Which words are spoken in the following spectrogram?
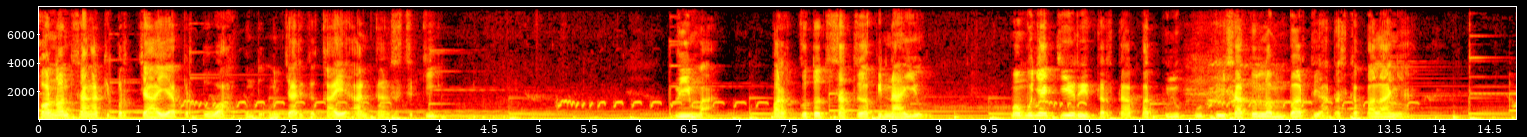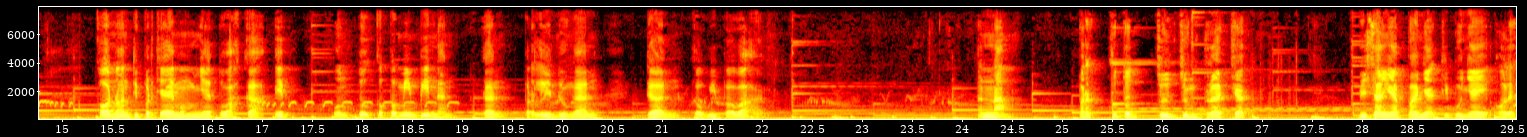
Konon sangat dipercaya bertuah untuk mencari kekayaan dan rezeki. 5. Perkutut Satria Pinayung Mempunyai ciri terdapat bulu putih satu lembar di atas kepalanya. Konon dipercaya mempunyai tuah gaib untuk kepemimpinan dan perlindungan dan kewibawaan. 6. Perkutut Junjung Derajat misalnya banyak dipunyai oleh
